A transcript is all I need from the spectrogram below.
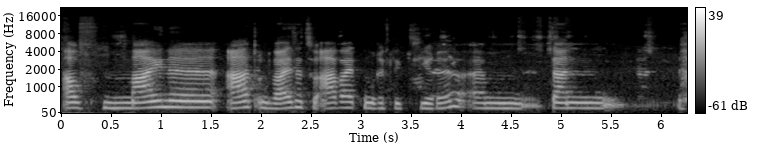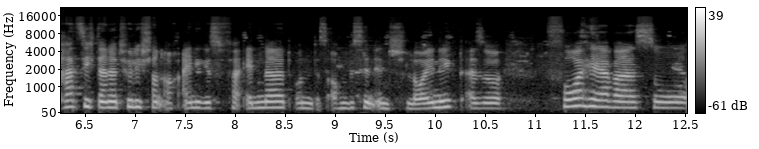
auf meine Art und Weise zu arbeiten reflektiere, ähm, dann hat sich da natürlich schon auch einiges verändert und ist auch ein bisschen entschleunigt. Also vorher war es so,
